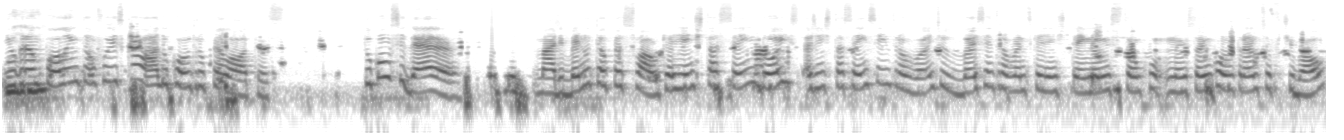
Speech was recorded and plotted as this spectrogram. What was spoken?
E o Grampola então foi escalado contra o Pelotas. Tu considera, Mari, bem no teu pessoal, que a gente está sem dois, a gente está sem centroavantes, os dois centroavantes que a gente tem não estão, não estão encontrando seu futebol?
